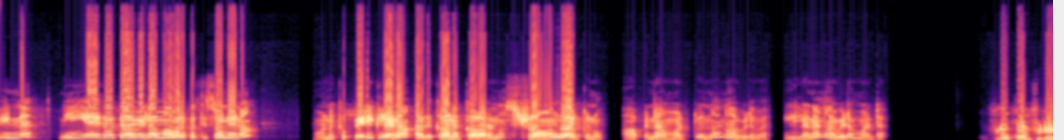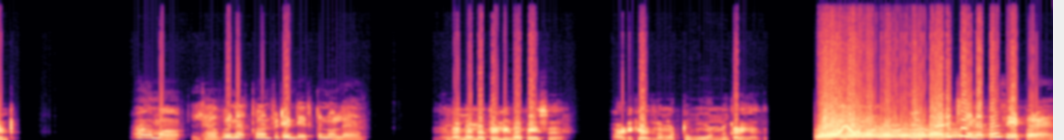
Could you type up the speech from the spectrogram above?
பின்ன நீ ஏதோ தேவையில்லாம அவரை பத்தி சொன்னேன்னா? உனக்கு பிடிக்கலனா அதுக்கான காரணம் ஸ்ட்ராங்கா இருக்கணும். அப்படின்னா மட்டும்தான் நான் விடுவேன். இல்லைன்னா நான் விட மாட்டேன். அவ்வளோ கான்ஃபிடென்ட் ஆமா லவ்னா கான்ஃபிடென்ட் இருக்கணும்ல. இதெல்லாம் நல்லா தெளிவா பேசு. படிக்கிறதுல மட்டும் ஒண்ணும் கிடையாது. நான் படிச்சு என்னப்பா செய்ய போறேன்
